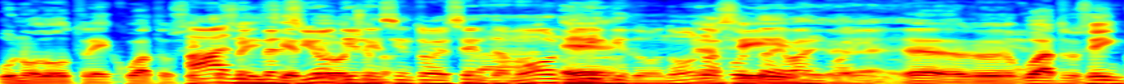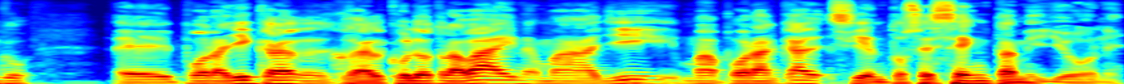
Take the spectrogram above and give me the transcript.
1, 2, 3, 4, 5, Ah, en 6, 7, inversión 8. tiene 160, no Eh, líquido, no una eh, cuenta sí, de banco ahí. eh, 4, 5. Por allí cal- calculé otra vaina, más allí, más por acá, 160 millones.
